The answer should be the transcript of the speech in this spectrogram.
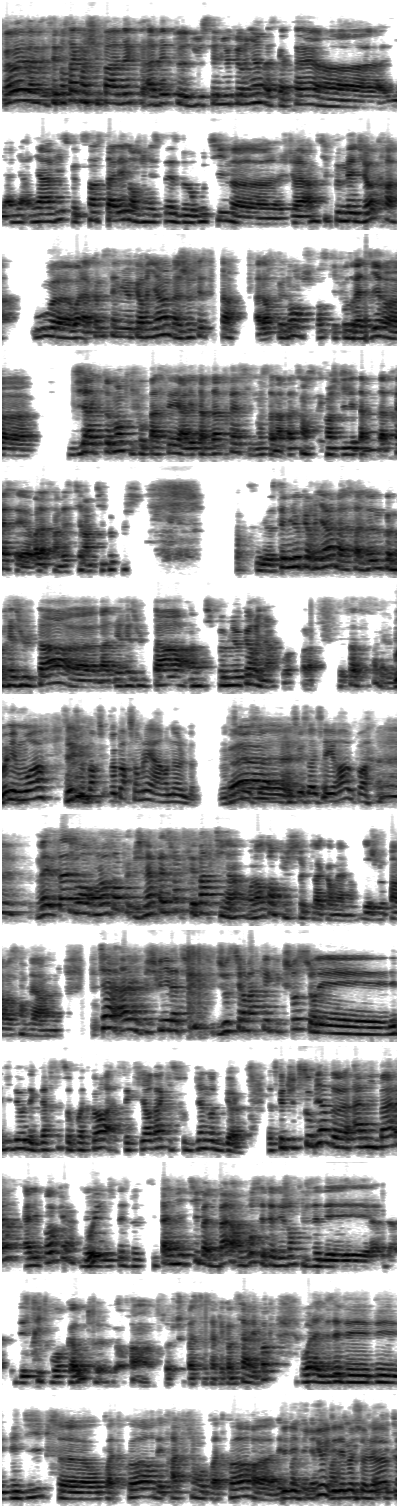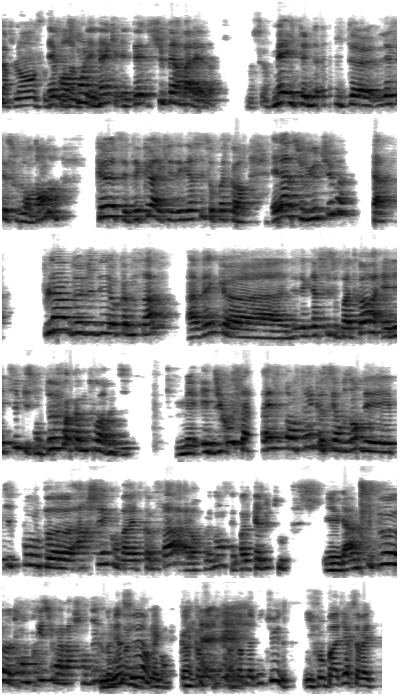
Ouais, ouais, c'est pour ça que moi je suis pas adepte, du c'est mieux que rien parce qu'après euh, il y, a, il y a- y a un risque de s'installer dans une espèce de routine, euh, je dirais un petit peu médiocre où euh, voilà comme c'est mieux que rien, bah, je fais ça. Alors que non, je pense qu'il faudrait dire euh, directement qu'il faut passer à l'étape d'après, sinon ça n'a pas de sens. Et quand je dis l'étape d'après, c'est euh, voilà s'investir un petit peu plus. C'est mieux que rien, bah, ça donne comme résultat euh, bah, des résultats un petit peu mieux que rien. Quoi. Voilà, c'est ça, c'est ça. Oui, mais moi, je je veux pas ressembler à Arnold. Donc, est-ce que, Ouais. ça, est-ce que ça, ça ira ou pas? Mais ça, je- on l'entend plus. J'ai l'impression que c'est parti, hein. On l'entend plus ce truc-là quand même. Je veux pas ressembler à. Tiens, allez, puis je finis là-dessus. J'ai aussi remarqué quelque chose sur les, les vidéos d'exercice au poids de corps, c'est qu'il y en a qui se foutent bien de notre gueule. Est-ce que tu te souviens de Hannibal à l'époque? Oui. Une espèce de type Hannibal. En gros, c'était des gens qui faisaient des, euh, des street workouts. euh, Enfin, je sais pas si ça s'appelait comme ça à l'époque. Voilà, ils faisaient des, des, des dips euh, au poids de corps, des tractions au poids de corps. J'ai des fois, vidéos, ils faisaient des muscle up, athlétiques. la planche. Et franchement, les mecs étaient super balèzes. Mais il te, laissait sous-entendre que c'était que avec les exercices au poids de corps. Et là, sur YouTube, tu as plein de vidéos comme ça avec euh, des exercices au poids de corps et les types ils sont deux fois comme toi Rudy. Mais et du coup ça laisse penser que c'est en faisant des petites pompes euh, archées qu'on va être comme ça alors que non c'est pas le cas du tout. Et il y a un petit peu euh, tromperie sur la marchandise. Mais bien sûr, mais comme, comme d'habitude, il faut pas dire que ça va être.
